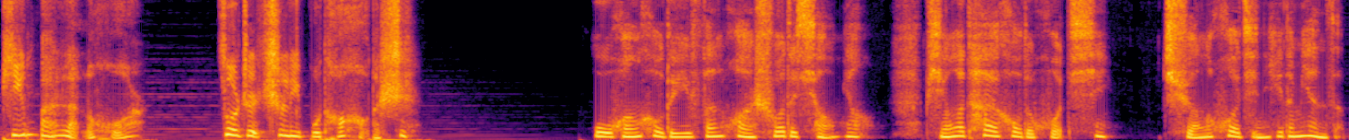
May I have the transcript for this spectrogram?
平白揽了活儿，做这吃力不讨好的事。武皇后的一番话说的巧妙，平了太后的火气，全了霍锦衣的面子，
